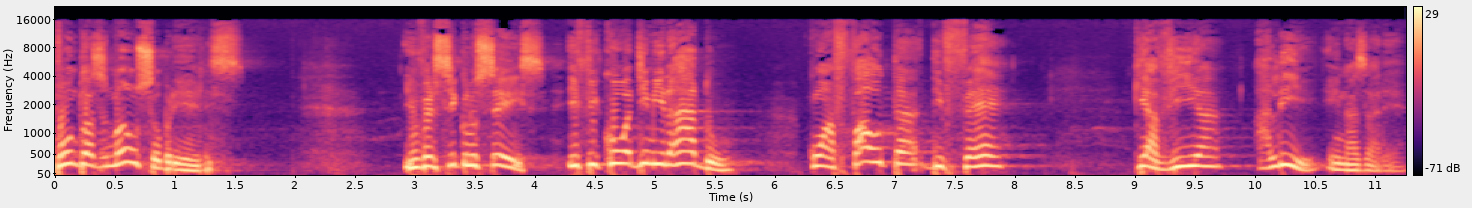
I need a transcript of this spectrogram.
pondo as mãos sobre eles. E o versículo 6: E ficou admirado com a falta de fé que havia ali em Nazaré.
